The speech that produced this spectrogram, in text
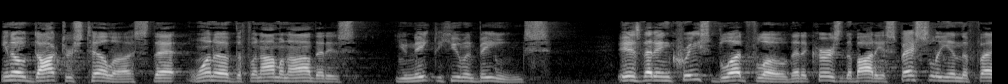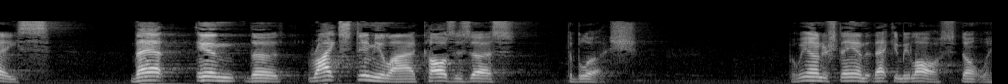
You know, doctors tell us that one of the phenomena that is unique to human beings is that increased blood flow that occurs in the body, especially in the face, that in the right stimuli causes us to blush. But we understand that that can be lost, don't we?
